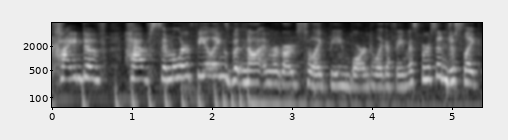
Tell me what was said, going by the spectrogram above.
kind of have similar feelings but not in regards to like being born to like a famous person just like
